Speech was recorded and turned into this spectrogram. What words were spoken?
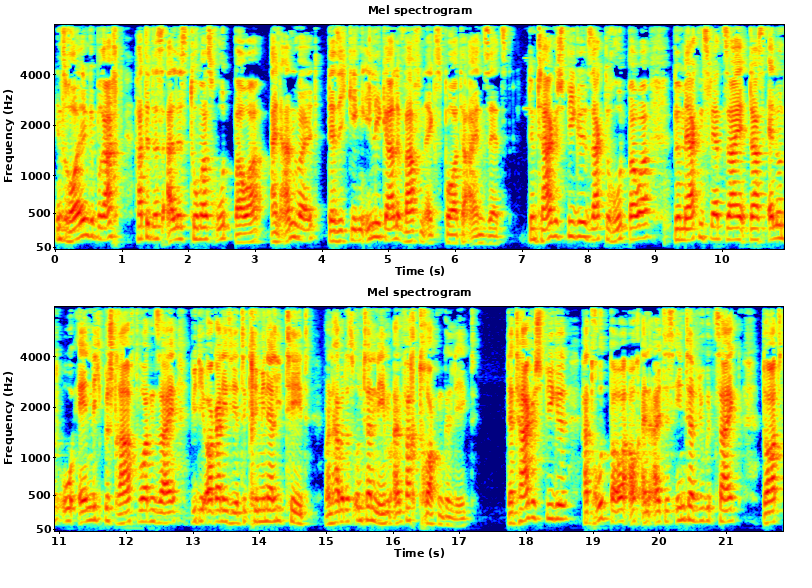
Ins Rollen gebracht hatte das alles Thomas Rothbauer, ein Anwalt, der sich gegen illegale Waffenexporte einsetzt. Dem Tagesspiegel sagte Rothbauer, bemerkenswert sei, dass L&O ähnlich bestraft worden sei wie die organisierte Kriminalität. Man habe das Unternehmen einfach trockengelegt. Der Tagesspiegel hat Rothbauer auch ein altes Interview gezeigt. Dort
